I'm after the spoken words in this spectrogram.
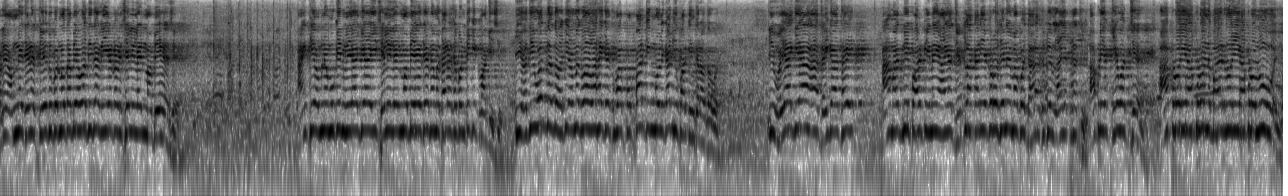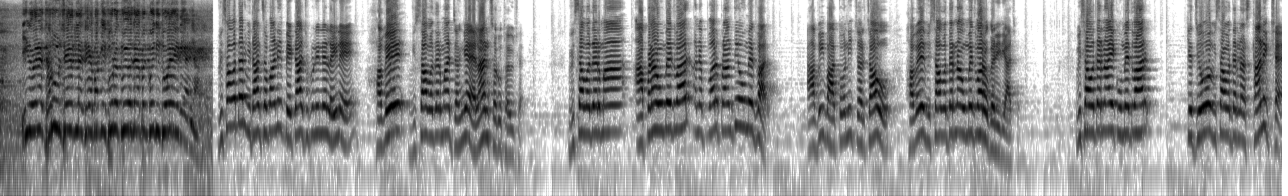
અને અમને જેને સ્ટેજ ઉપર નહોતા બેહવા દીધા ને એ અટાણે છેલ્લી લાઈનમાં બેહે છે. અહીંથી અમને મૂકીને વ્યા ગયા એ છેલ્લી લાઈનમાં બેહે છે અને અમે ધારાસભાની ટિકિટ માગી છે. એ હજી હોત ને તો હજી અમે તો વાહે કે પાર્કિંગમાં ઓલી ગાડીઓ પાર્કિંગ કરાવતા હોત. એ વયા ગયા, આ જગ્યા થઈ. આમ આદમી પાર્ટી નહીં, અહીંયા જેટલા કાર્યકરો છે ને એમાં કોઈ ધારાસભ્ય લાયક નથી. આપણી એક કહેવત છે આપણો એ આપણો ને બહારનો એ આપણો ન હોય. એ તો એને જરૂર છે એટલે છે. બાકી સુરત વયો જાય પછી કોઈ દી જોયે નહીં અહીંયા. વિસાવદર વિધાનસભાની પેટા ચૂંટણીને લઈને હવે વિસાવદરમાં જંગે એલાન શરૂ થયું છે. વિસાવદરમાં આપણા ઉમેદવાર અને પરપ્રાંતીય ઉમેદવાર આવી વાતોની ચર્ચાઓ હવે વિસાવદરના ઉમેદવારો કરી રહ્યા છે. વિસાવદરના એક ઉમેદવાર કે જેઓ વિસાવદરના સ્થાનિક છે,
